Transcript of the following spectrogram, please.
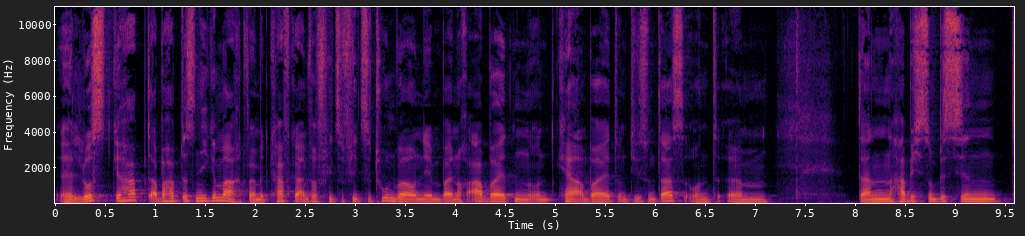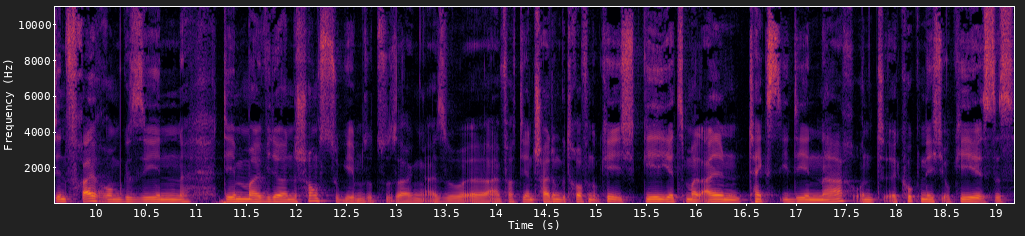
Lust gehabt, aber habe das nie gemacht, weil mit Kafka einfach viel zu viel zu tun war und nebenbei noch arbeiten und Care-Arbeit und dies und das. Und ähm, dann habe ich so ein bisschen den Freiraum gesehen, dem mal wieder eine Chance zu geben, sozusagen. Also äh, einfach die Entscheidung getroffen, okay, ich gehe jetzt mal allen Textideen nach und äh, gucke nicht, okay, ist das,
